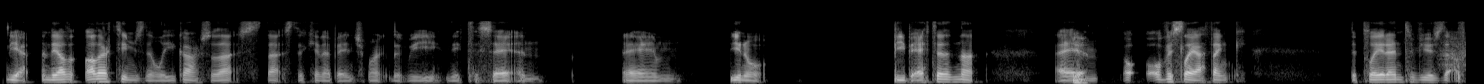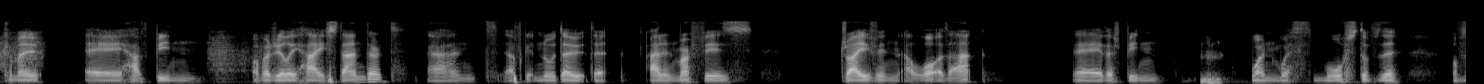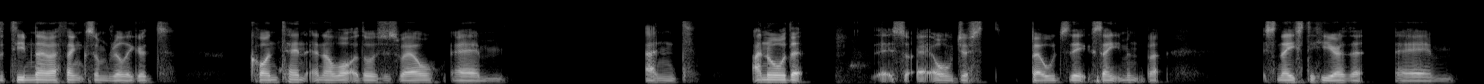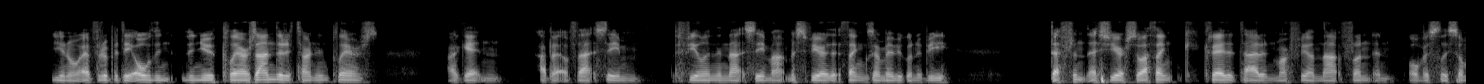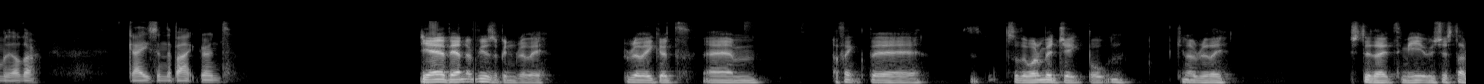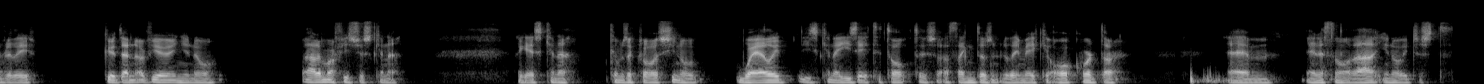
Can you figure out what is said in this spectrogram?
Yeah, and the other other teams in the league are so that's that's the kind of benchmark that we need to set and um, you know be better than that. Um, yeah. Obviously, I think the player interviews that have come out uh, have been of a really high standard, and I've got no doubt that Aaron Murphy is driving a lot of that. Uh, there's been mm. one with most of the of the team now. I think some really good content in a lot of those as well. Um, and I know that it's it all just builds the excitement, but it's nice to hear that um, you know everybody, all the the new players and the returning players, are getting a bit of that same feeling in that same atmosphere that things are maybe going to be different this year. So I think credit to Aaron Murphy on that front, and obviously some of the other guys in the background. Yeah, the interviews have been really, really good. Um, I think the so the one with Jake Bolton kind of really stood out to me. It was just a really good interview, and you know, Aaron Murphy's just kind of, I guess, kind of comes across, you know, well. He's kind of easy to talk to, sort of thing. Doesn't really make it awkward or um, anything like that. You know, it just,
